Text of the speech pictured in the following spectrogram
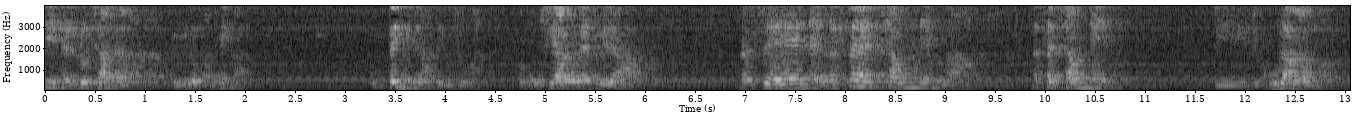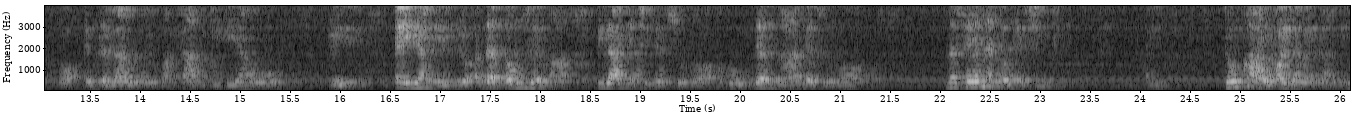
ပြေးနဲ့လွတ်ချတတ်လာတာတပည့်တော့မှနှစ်ကဟိုသိမ့်မကြသေးဘူးဆိုပါအခုဆရာတော်နဲ့တွေ့တာ20နဲ့26နှစ်မှာ26နှစ် ဒီတကူလာလောက်မှာဟောဧပြီလလိုမျိုးမှာစပြီးဒီတရားကိုတွေ့တယ်အဲ့ဒီကနေပြီးတော့အသက်30မှာသီလရှင်ဖြစ်တယ်ဆိုတော့အခုအသက်50ဆိုတော့23နှစ်ရှိပြီအဲ့ဒီဒုက္ခကိုပိုက်လာလိုက်တာလေ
